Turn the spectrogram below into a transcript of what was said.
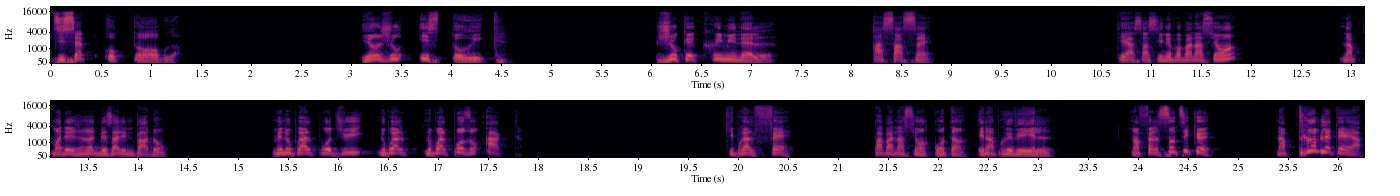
17 octobre, un jour historique, jour que criminel, assassin, t'es assassiné Papa Nation, n'a demandé Jean-Jacques Dessalines pardon. Mais nous prenons produit, nous prenons nous un acte. Qui le faire Papa Nation content et n'a réveillé. N'a fait le senti que. N'a tremblé terre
